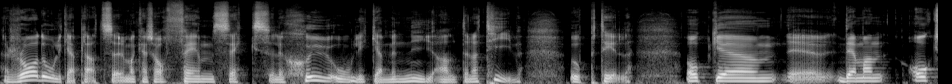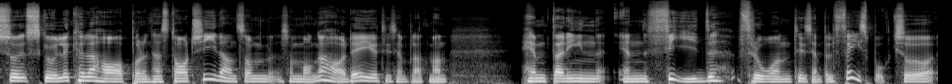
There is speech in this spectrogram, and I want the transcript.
en rad olika platser. Man kanske har fem, sex eller sju olika menyalternativ upp till. Och eh, eh det man också skulle kunna ha på den här startsidan som, som många har, det är ju till exempel att man hämtar in en feed från till exempel Facebook. Så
